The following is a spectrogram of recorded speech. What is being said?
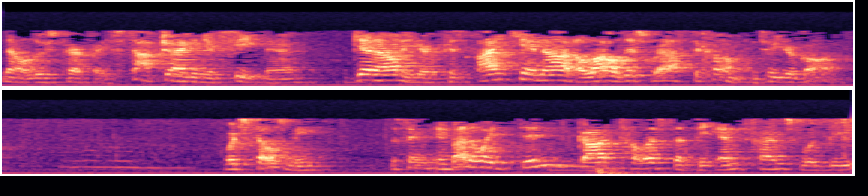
Now, loose paraphrase. Stop dragging your feet, man. Get out of here, because I cannot allow this wrath to come until you're gone. Which tells me the same. And by the way, didn't God tell us that the end times would be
